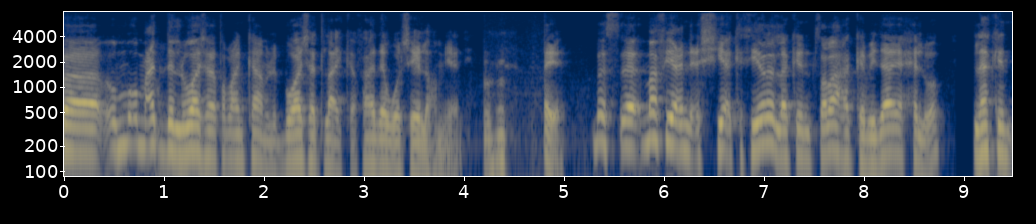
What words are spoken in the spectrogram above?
آم، ف ومعدل الواجهة طبعا كامل بواجهة Leica فهذا أول شيء لهم يعني. اي بس آه، ما في يعني أشياء كثيرة لكن بصراحه كبداية حلوة. لكن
